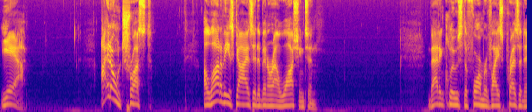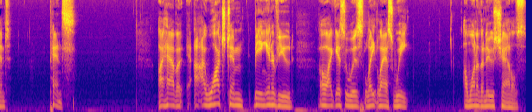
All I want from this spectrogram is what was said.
yeah. I don't trust a lot of these guys that have been around Washington. That includes the former Vice President Pence. I have a I watched him being interviewed. Oh, I guess it was late last week on one of the news channels.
